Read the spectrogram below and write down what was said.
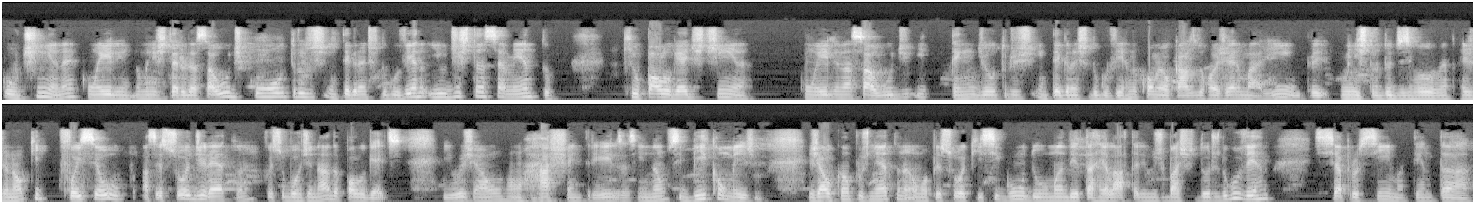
ou tinha, né, com ele no Ministério da Saúde, com outros integrantes do governo e o distanciamento que o Paulo Guedes tinha com ele na saúde e tem de outros integrantes do governo, como é o caso do Rogério Marinho, ministro do Desenvolvimento Regional, que foi seu assessor direto, né? foi subordinado a Paulo Guedes. E hoje há um, um, racha entre eles, assim, não se bicam mesmo. Já o Campos Neto não, uma pessoa que, segundo o Mandetta relata ali nos bastidores do governo, se aproxima, tenta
